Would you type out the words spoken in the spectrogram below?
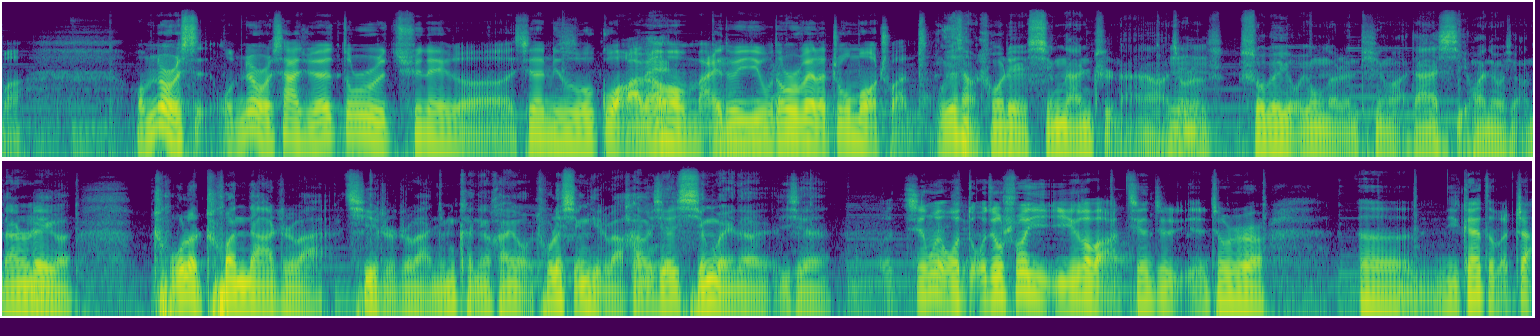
嘛。我们那会儿下我们那会儿下学都是去那个西单民族逛，然后买一堆衣服，都是为了周末穿的。我就想说，这个型男指南啊，就是嗯说给有用的人听啊，大家喜欢就行。但是这个除了穿搭之外，气质之外，你们肯定还有除了形体之外，还有一些行为的一些。行为，我我就说一一个吧，就就就是呃，你该怎么站？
